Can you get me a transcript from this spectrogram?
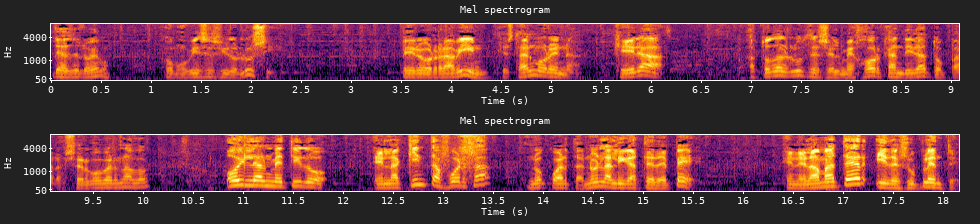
Desde luego. como hubiese sido Lucy. Pero Rabín, que está en Morena, que era a todas luces el mejor candidato para ser gobernador, hoy le han metido en la quinta fuerza, no cuarta, no en la Liga TDP, en el amateur y de suplente.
